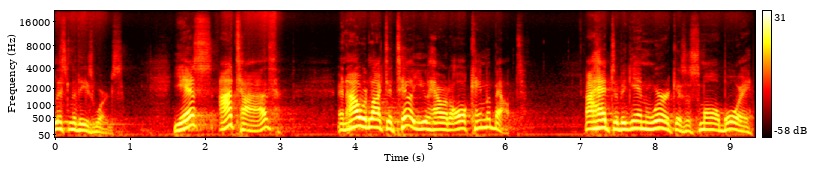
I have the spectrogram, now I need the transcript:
Listen to these words. Yes, I tithe, and I would like to tell you how it all came about. I had to begin work as a small boy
